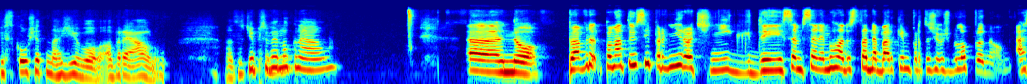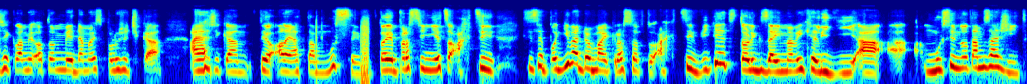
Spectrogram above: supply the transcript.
vyzkoušet naživo a v reálu. A co tě přivedlo mhm. k nám? Uh, no, pamatuju si první ročník, kdy jsem se nemohla dostat na barkem, protože už bylo plno. A řekla mi o tom jedna moje spolužečka. A já říkám, jo, ale já tam musím. To je prostě něco a chci, chci se podívat do Microsoftu a chci vidět tolik zajímavých lidí a, a musím to tam zažít.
